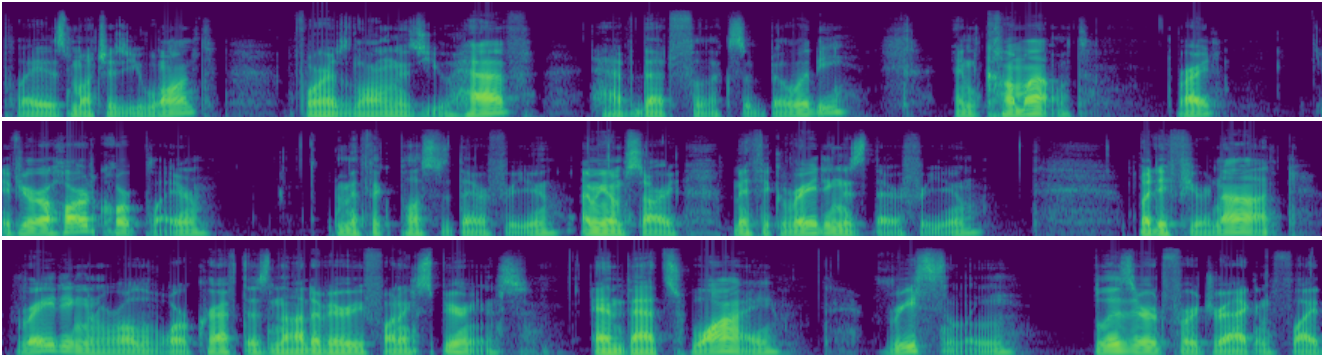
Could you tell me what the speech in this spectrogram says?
play as much as you want for as long as you have, have that flexibility, and come out, right? If you're a hardcore player, Mythic Plus is there for you. I mean, I'm sorry, Mythic Raiding is there for you. But if you're not, raiding in World of Warcraft is not a very fun experience. And that's why recently Blizzard for Dragonflight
